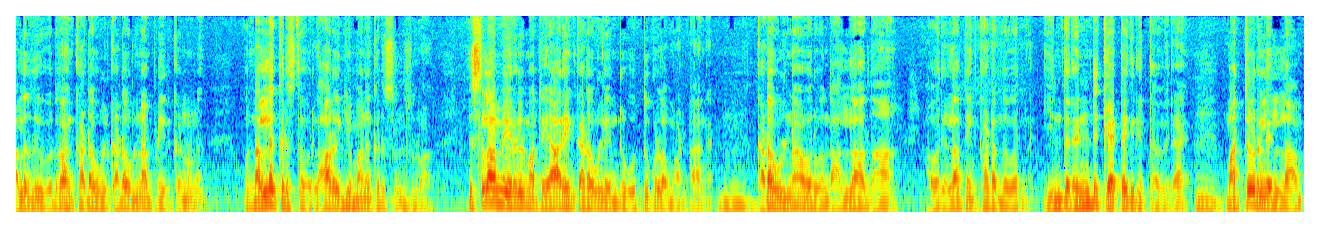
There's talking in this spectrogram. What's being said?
அல்லது இவர் தான் கடவுள் கடவுள்னா இப்படி இருக்கணும்னு ஒரு நல்ல கிறிஸ்தவர்கள் ஆரோக்கியமான கிறிஸ்தவர் சொல்லுவாங்க. இஸ்லாமியர்கள் மற்ற யாரையும் கடவுள் என்று ஒத்துக்கொள்ள மாட்டாங்க. கடவுள்னா அவர் வந்து அல்லாஹ் தான் அவர் எல்லாத்தையும் கடந்தவர்னு. இந்த ரெண்டு கேட்டகரி தவிர மற்றவர்கள் எல்லாம்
